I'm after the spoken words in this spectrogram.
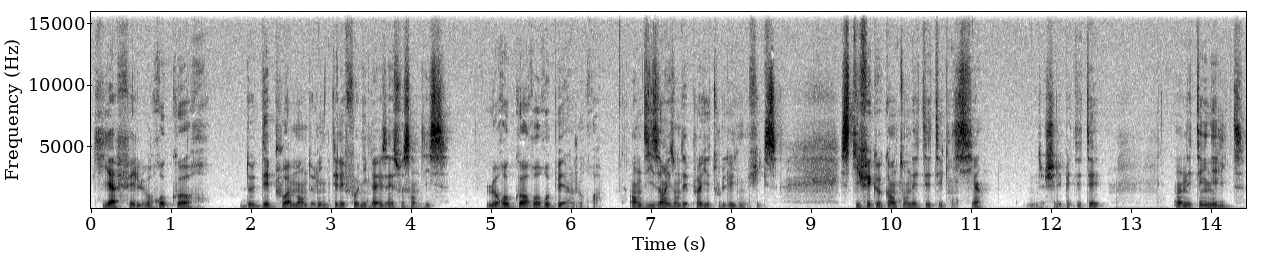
qui a fait le record de déploiement de lignes téléphoniques dans les années 70. Le record européen, je crois. En 10 ans, ils ont déployé toutes les lignes fixes. Ce qui fait que quand on était technicien chez les PTT, on était une élite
